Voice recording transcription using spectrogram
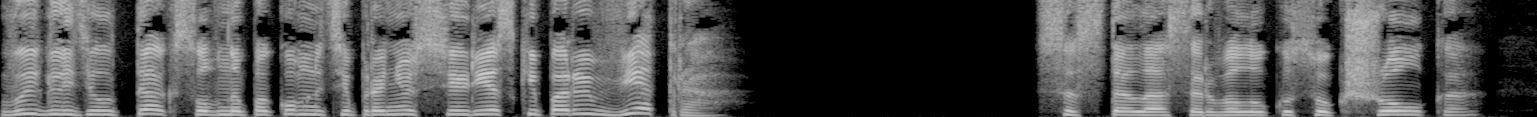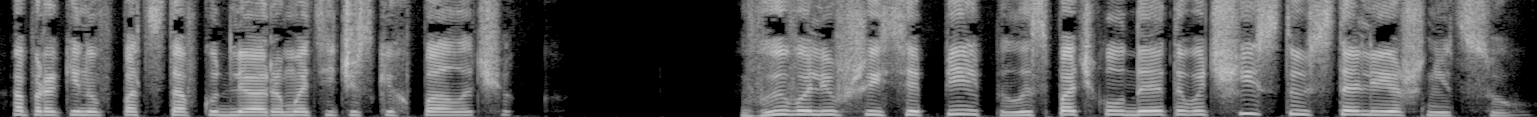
выглядел так, словно по комнате пронесся резкий порыв ветра. Со стола сорвало кусок шелка, опрокинув подставку для ароматических палочек. Вывалившийся пепел испачкал до этого чистую столешницу,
